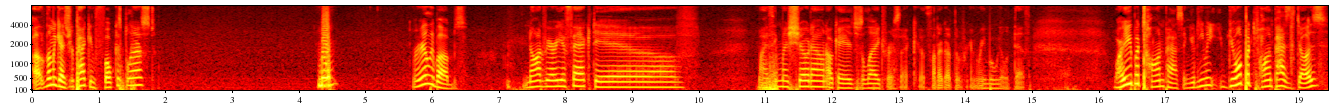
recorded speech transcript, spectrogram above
uh, let me guess you're packing focus blast Nope. Hmm? Really bubs not very effective my, I think my showdown. Okay, it just lagged for a sec. I thought I got the freaking rainbow wheel of death. Why are you baton passing? You didn't even. You know what baton pass does?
